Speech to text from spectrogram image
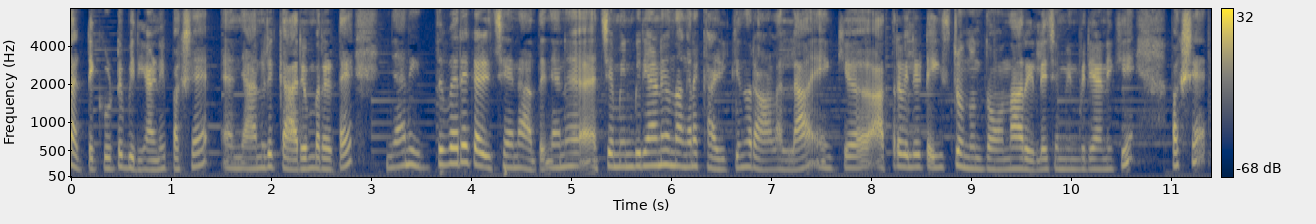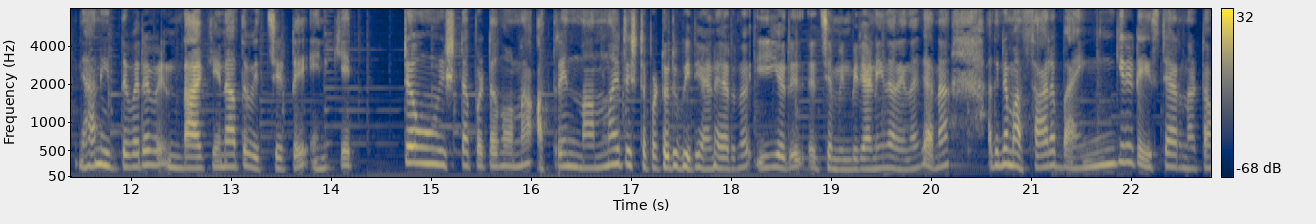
തട്ടിക്കൂട്ട് ബിരിയാണി. പക്ഷേ ഞാനൊരു കാര്യം പറയട്ടെ. ഞാൻ ഇതുവരെ കഴിച്ചതിനകത്ത് ഞാൻ ചെമ്മീൻ ബിരിയാണി ഒന്നും അങ്ങനെ കഴിക്കുന്ന ഒരാളല്ല. എനിക്ക് അത്ര വലിയ ടേസ്റ്റ് ഒന്നും തോന്നാറില്ല ചെമ്മീൻ ബിരിയാണിക്ക്. പക്ഷേ ഞാൻ ഇതുവരെ ഉണ്ടാക്കിയതിനകത്ത് വെച്ചിട്ട് എനിക്ക് ഏറ്റവും ഇഷ്ടപ്പെട്ടതെന്ന് പറഞ്ഞാൽ അത്രയും നന്നായിട്ട് ഇഷ്ടപ്പെട്ട ഒരു ബിരിയാണി ആയിരുന്നു ഈ ഒരു ചെമ്മീൻ ബിരിയാണി എന്ന് പറയുന്നത്. കാരണം അതിന്റെ മസാല ഭയങ്കര ടേസ്റ്റായിരുന്നു കേട്ടോ.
